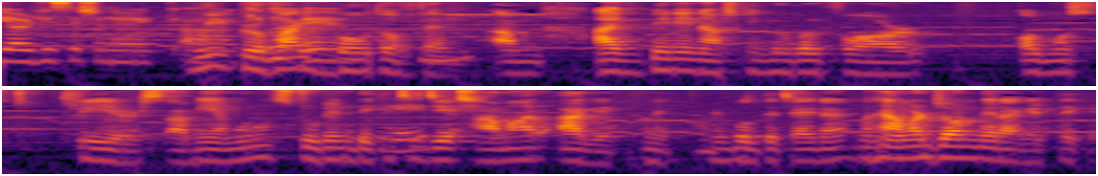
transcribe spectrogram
ইয়ারলি সেশনে we provide both of them I have been in asking Google for almost three years আমি এমন স্টুডেন্ট দেখেছি যে আমার আগে মানে আমি বলতে চাই না মানে আমার জন্মের আগের থেকে।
